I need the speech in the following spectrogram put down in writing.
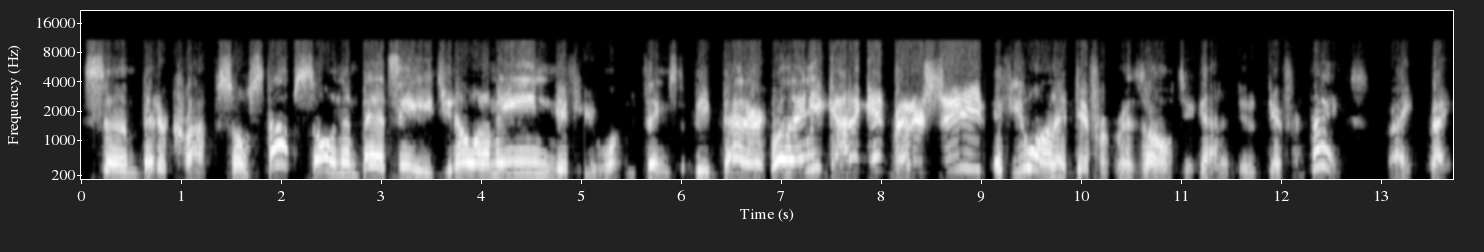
some better crops. So stop sowing them bad seeds. You know what I mean? If you want things to be better, well then you gotta get better seed. If you want a different result, you gotta do different things. Right, right.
